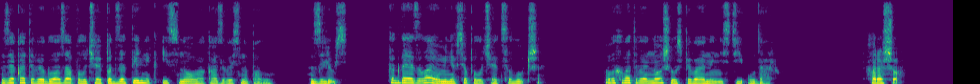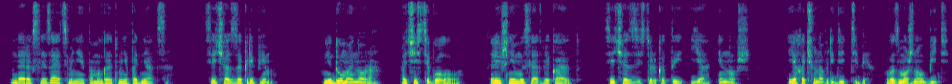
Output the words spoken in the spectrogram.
Закатываю глаза, получаю подзатыльник и снова оказываюсь на полу. Злюсь. Когда я злая, у меня все получается лучше. Выхватываю нож и успеваю нанести удар. Хорошо. Дерек слезает с меня и помогает мне подняться. Сейчас закрепим. Не думай, Нора. Очисти голову. Лишние мысли отвлекают. Сейчас здесь только ты, я и нож. Я хочу навредить тебе, возможно, убить.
